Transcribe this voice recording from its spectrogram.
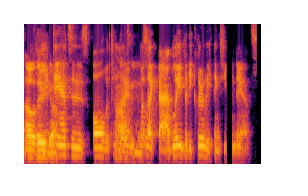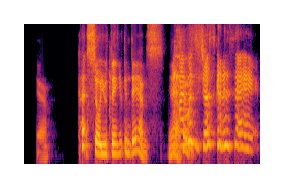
Oh, there he you go. dances all the time, but like badly. But he clearly thinks he can dance. Yeah. so you think you can dance? Yeah. I was just gonna say.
